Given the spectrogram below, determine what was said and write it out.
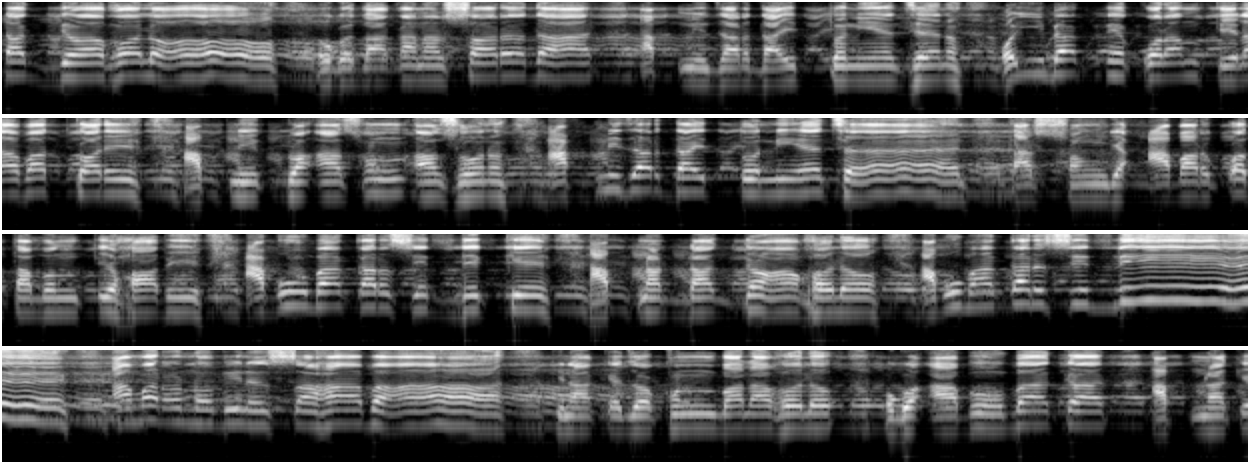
ডাক দেওয়া হলো, ওগো দাগানা সরদার, আপনি যার দায়িত্ব নিয়েছেন, ওই ব্যক্তি কোরআন তেলাবাত করে। আপনি একটু আসুন আসুন। আপনি যার দায়িত্ব নিয়েছেন, তার সঙ্গে আবার কথা বলতে হবে। আবু বাকার সিদ্দিককে আপনার ডাক দেওয়া হলো। আবু বাকার সিদ্দিক, আমার নবীর সাহাবা কিনাকে যখন বলা হলো, ওগো আবু বাকার, আপনাকে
